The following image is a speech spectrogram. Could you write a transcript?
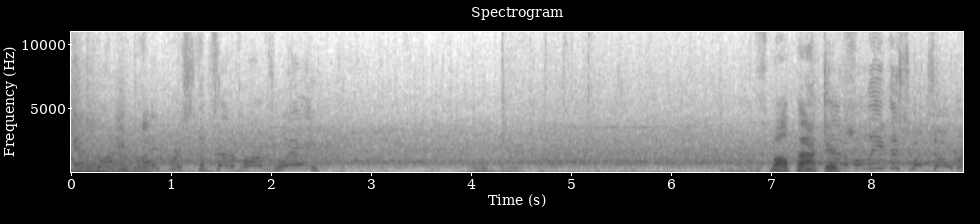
And Roddy Piper slips out of harm's way. Small You package. gotta believe this one's over.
